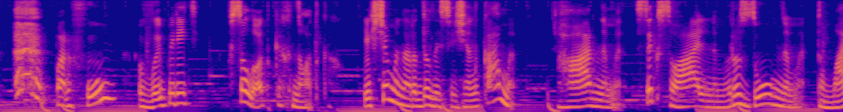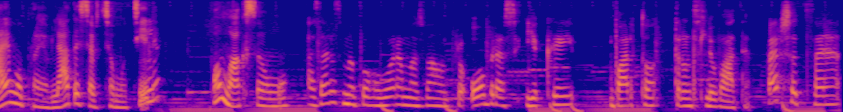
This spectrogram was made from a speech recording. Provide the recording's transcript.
Парфум виберіть в солодких нотках. Якщо ми народилися жінками гарними, сексуальними, розумними, то маємо проявлятися в цьому тілі по максимуму. А зараз ми поговоримо з вами про образ, який варто транслювати. Перше, це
